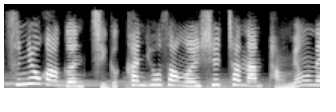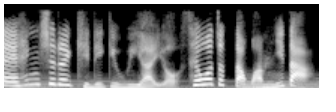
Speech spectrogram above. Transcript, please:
수녀각은 지극한 효성을 실천한 박명래의 행실을 기리기 위하여 세워졌다고 합니다.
